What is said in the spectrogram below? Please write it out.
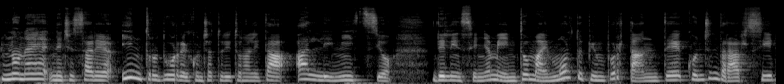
non è necessario introdurre il concetto di tonalità all'inizio dell'insegnamento, ma è molto più importante concentrarsi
